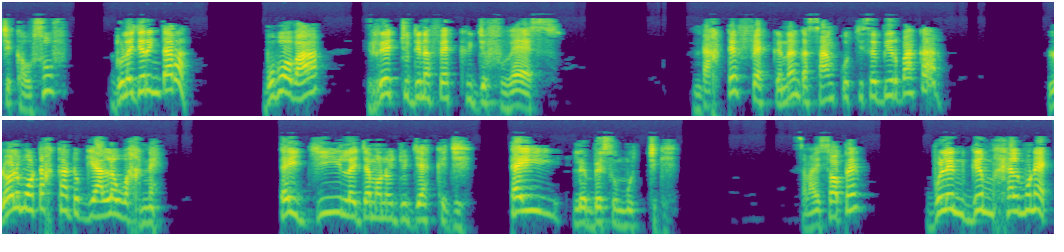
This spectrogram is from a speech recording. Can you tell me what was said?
ci kaw suuf du la jëriñ dara bu boobaa réccu dina fekk jëf wees ndaxte fekk na nga sànku ci sa biir bàkkaar loolu moo tax kàddug yàlla wax ne tey jii la jamono ju jekk ji tey la bésu mucc gi samay soppe bu leen gëm xel mu nekk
